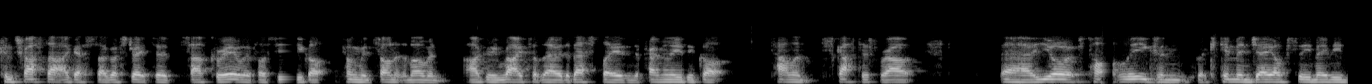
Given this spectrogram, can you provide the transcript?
contrast that, I guess I go straight to South Korea with obviously you've got Heung-min Son at the moment, arguably right up there with the best players in the Premier League. They've got talent scattered throughout uh, Europe's top leagues, and Kim Min-jae, obviously, maybe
